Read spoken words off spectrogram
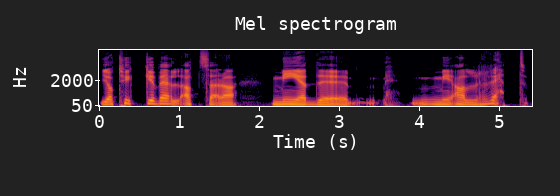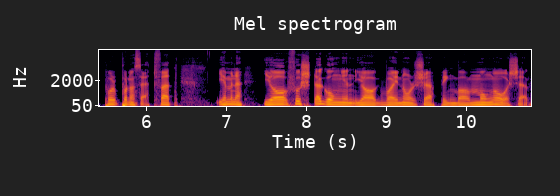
jag tycker väl att så här, med, eh, med all rätt på, på något sätt, för att jag menar, jag, första gången jag var i Norrköping var många år sedan.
